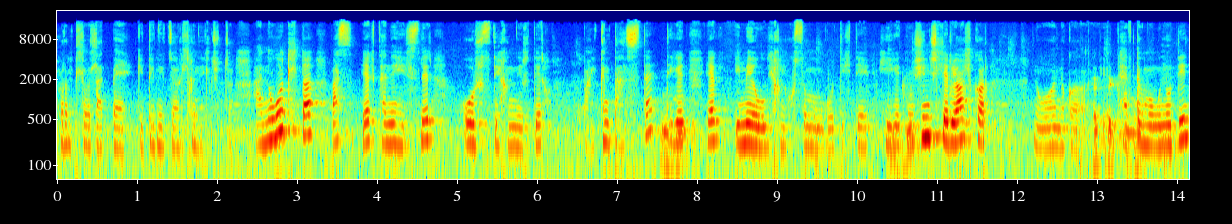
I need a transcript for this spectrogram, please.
хуримтлуулад бай гэдэг нэг зорилгыг хэлж өгч байгаа. А нөгөө талдаа бас яг таны хэлснээр өөрсдийнх нь нэр дээр банкнд данстай. Тэгээд яг эмээ өвгийнх нь өгсөн мөнгүүдийг те хийгээд нөө шинжлэлээр ёлкор нөгөө нэг тавьдаг мөнгнүүдийн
